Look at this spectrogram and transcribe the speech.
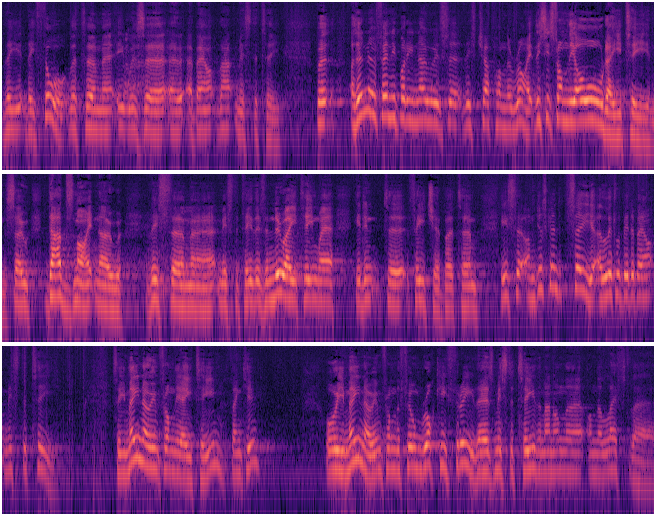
they, they thought that um, it was uh, uh, about that Mr. T. But I don't know if anybody knows uh, this chap on the right. This is from the old A team, so dads might know this um, uh, Mr. T. There's a new A team where he didn't uh, feature, but um, I'm just going to say a little bit about Mr. T. So you may know him from the A team, thank you. Or you may know him from the film Rocky 3. There's Mr. T, the man on the, on the left there.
